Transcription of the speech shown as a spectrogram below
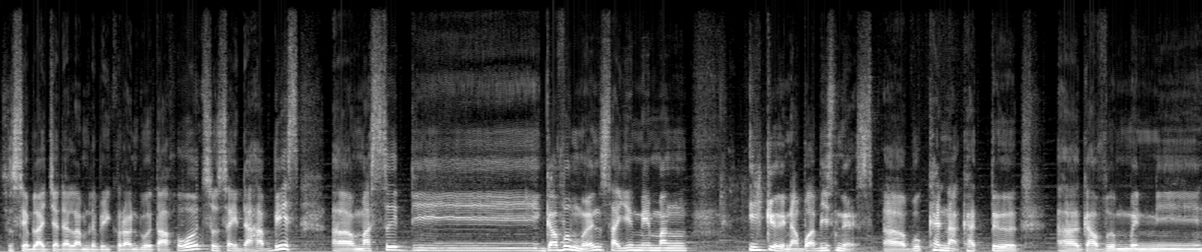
so saya belajar dalam lebih kurang 2 tahun. So saya dah habis uh, masa di government saya memang eager nak buat bisnes uh, bukan nak kata uh, government ni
